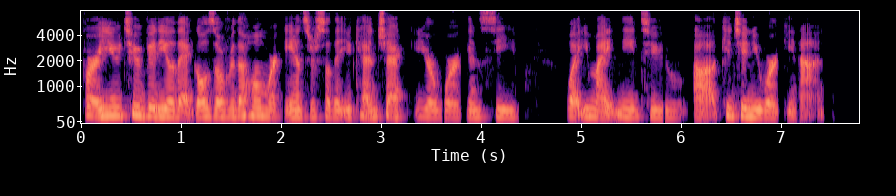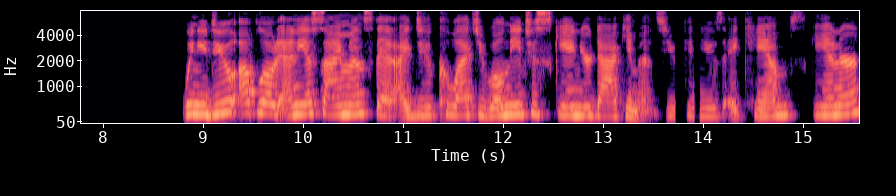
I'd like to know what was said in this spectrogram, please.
for a YouTube video that goes over the homework answer so that you can check your work and see what you might need to uh, continue working on. When you do upload any assignments that I do collect, you will need to scan your documents. You can use a CAM scanner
